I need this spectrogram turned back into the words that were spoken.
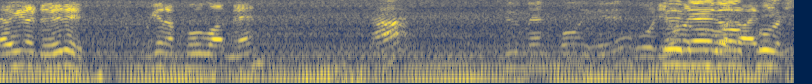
How are we going to do this? We're going to pull like men? Huh? Two men pulling here. Or Two men pull it, on Amy? push.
